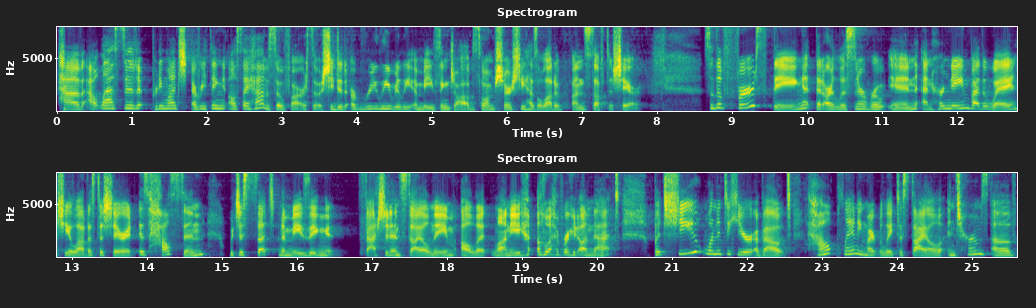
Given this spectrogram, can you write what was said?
have outlasted pretty much everything else I have so far. So she did a really, really amazing job. So I'm sure she has a lot of fun stuff to share. So, the first thing that our listener wrote in, and her name, by the way, and she allowed us to share it, is Halston, which is such an amazing fashion and style name. I'll let Lani elaborate on that. But she wanted to hear about how planning might relate to style in terms of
